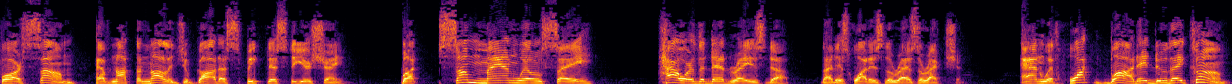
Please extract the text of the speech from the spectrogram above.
For some have not the knowledge of God. I speak this to your shame. But some man will say, how are the dead raised up? That is, what is the resurrection? And with what body do they come?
